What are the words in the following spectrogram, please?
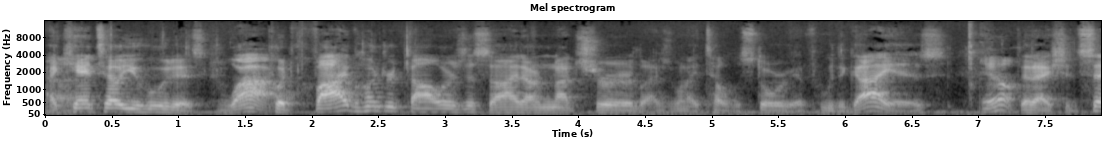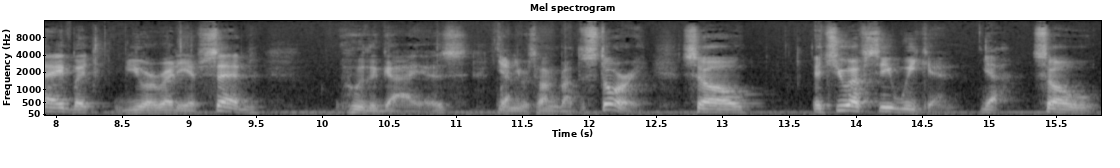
I can't tell you who it is. Wow. Put $500 aside. I'm not sure that's when I tell the story of who the guy is Yeah. that I should say, but you already have said who the guy is when Yeah. you were talking about the story. So it's UFC weekend. yeah. So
